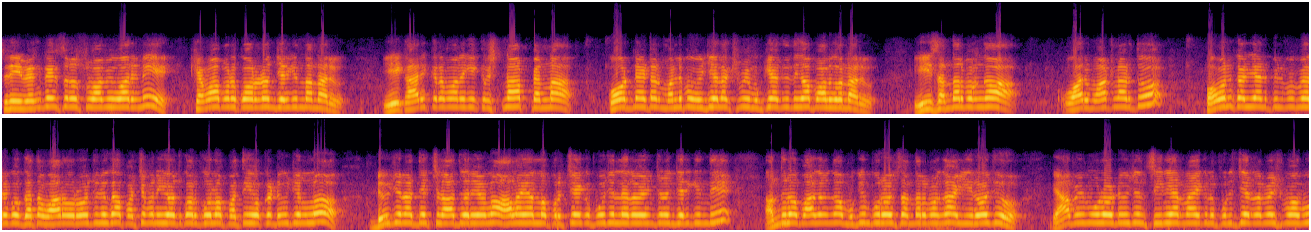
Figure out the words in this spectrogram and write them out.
శ్రీ వెంకటేశ్వర స్వామి వారిని క్షమాపణ కోరడం జరిగిందన్నారు. ఈ కార్యక్రమానికి కృష్ణ పెన్న కోఆర్డినేటర్ మల్లెపు విజయలక్ష్మి ముఖ్య అతిథిగా పాల్గొన్నారు. ఈ సందర్భంగా వారు మాట్లాడుతూ పవన్ కళ్యాణ్ పిలుపు మేరకు గత వారం రోజులుగా పశ్చిమ నియోజకవర్గంలో ప్రతి ఒక్క డివిజన్లో డివిజన్ అధ్యక్షుల ఆధ్వర్యంలో ఆలయాల్లో ప్రత్యేక పూజలు నిర్వహించడం జరిగింది. అందులో భాగంగా ముగింపు రోజు సందర్భంగా ఈ రోజు యాభై మూడో డివిజన్ సీనియర్ నాయకులు పులిచేరి రమేష్ బాబు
